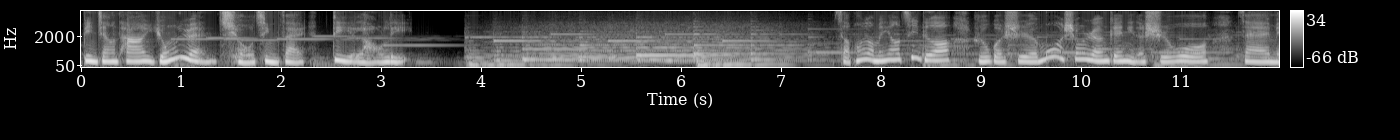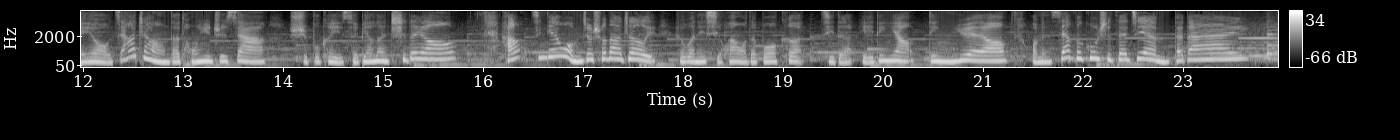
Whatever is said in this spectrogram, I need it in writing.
并将她永远囚禁在地牢里。小朋友们要记得，如果是陌生人给你的食物，在没有家长的同意之下，是不可以随便乱吃的哟。好，今天我们就说到这里。如果你喜欢我的播客，记得一定要订阅哦。我们下个故事再见，拜拜。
